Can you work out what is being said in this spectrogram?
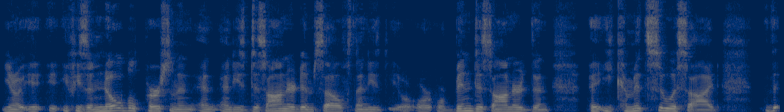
you know, if he's a noble person and, and, and he's dishonored himself, then he's or, or been dishonored, then uh, he commits suicide. The,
